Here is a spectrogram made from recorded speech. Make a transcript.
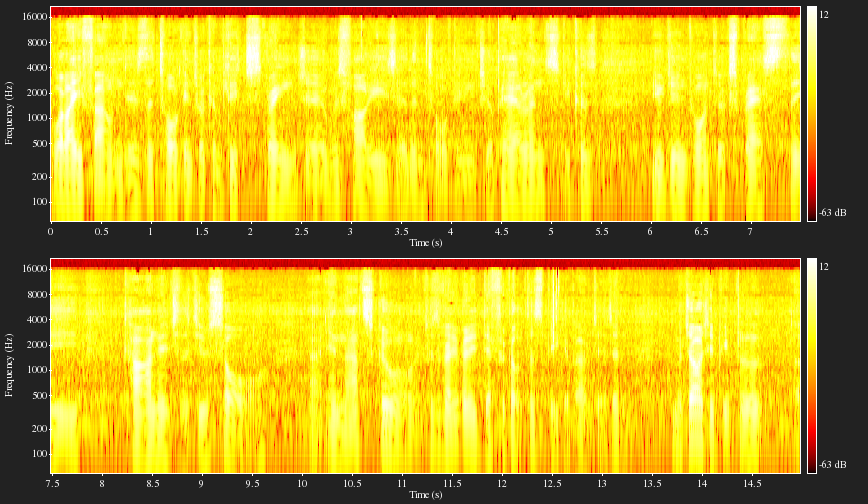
What I found is that talking to a complete stranger was far easier than talking to your parents because you didn't want to express the carnage that you saw uh, in that school. It was very, very difficult to speak about it, and the majority of people uh,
